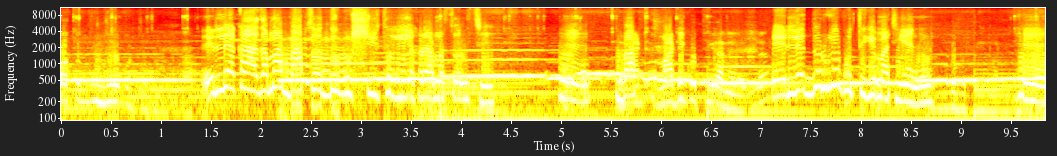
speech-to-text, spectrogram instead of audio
কতদিন ধরে এলে কাজ আমার বাপ চোদ্দ বসি থেকে এখানে আমার চলছে। হ্যাঁ বাপ মাটি- মাটি কোথেকে আনে এলে দুর্গাপুর থেকে মাটি আনি। হ্যাঁ।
